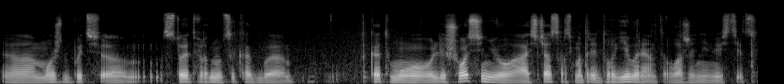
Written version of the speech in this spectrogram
Э, Может быть, э, стоит вернуться как бы к этому лишь осенью, а сейчас рассмотреть другие варианты вложения инвестиций.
